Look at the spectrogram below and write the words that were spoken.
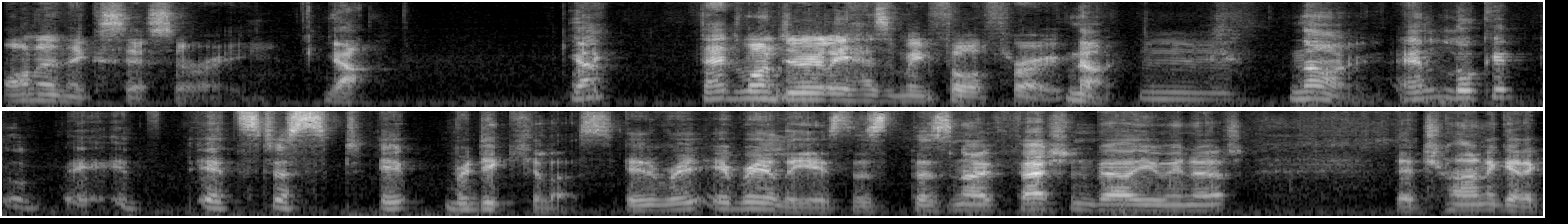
on an accessory. Yeah. Yeah. That one really hasn't been thought through. No, mm. no, and look, it, it it's just it, ridiculous. It, re- it really is. There's there's no fashion value in it. They're trying to get a,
